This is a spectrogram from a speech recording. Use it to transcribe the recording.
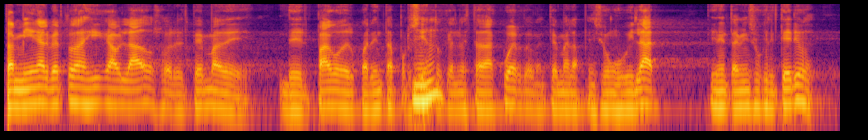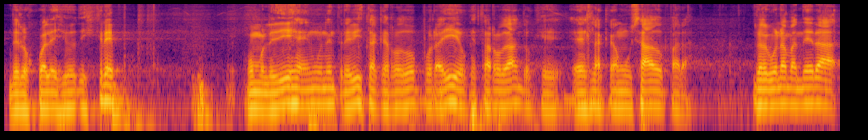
También Alberto Dají ha hablado sobre el tema de- del pago del 40%, Ujú. que él no está de acuerdo en el tema de la pensión jubilar. Tiene también sus criterios de los cuales yo discrepo. Como le dije en una entrevista que rodó por ahí o que está rodando, que es la que han usado para de alguna manera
